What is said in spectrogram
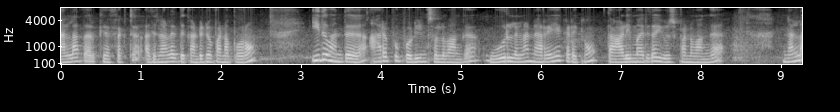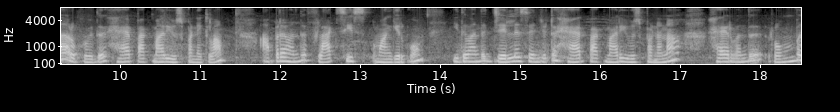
நல்லா தான் இருக்குது எஃபெக்ட் அதனால இது கண்டினியூ பண்ண போகிறோம் இது வந்து அரப்பு பொடின்னு சொல்லுவாங்க. ஊர்லலாம் நிறைய கிடைக்கும். தாலி மாதிரி தான் யூஸ் பண்ணுவாங்க. நல்லாயிருக்கும் இது. ஹேர் பேக் மாதிரி யூஸ் பண்ணிக்கலாம். அப்புறம் வந்து ஃப்ளாக் சீட்ஸ் வாங்கியிருக்கோம். இது வந்து ஜெல்லு செஞ்சுட்டு ஹேர் பேக் மாதிரி யூஸ் பண்ணனா ஹேர் வந்து ரொம்ப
